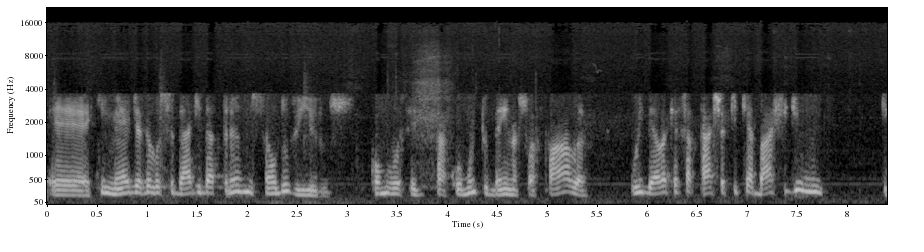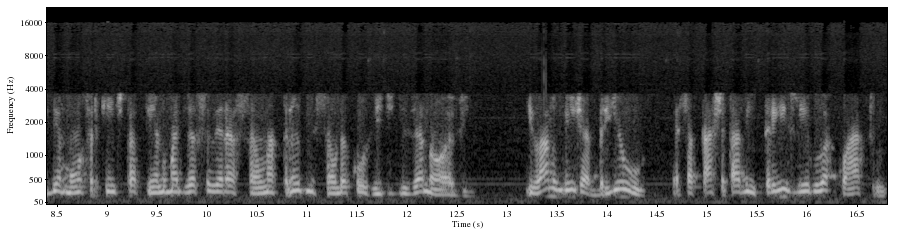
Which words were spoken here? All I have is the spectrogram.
é, que mede a velocidade da transmissão do vírus. Como você destacou muito bem na sua fala, o ideal é que essa taxa fique abaixo de 1, que demonstra que a gente está tendo uma desaceleração na transmissão da Covid-19. E lá no mês de abril, essa taxa estava em 3,4.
